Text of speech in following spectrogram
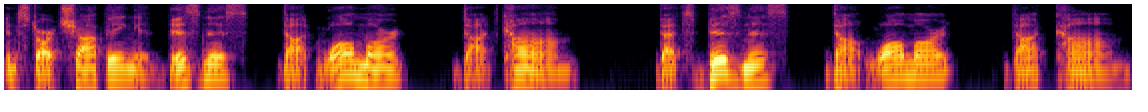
and start shopping at business.walmart.com. That's business.walmart.com.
